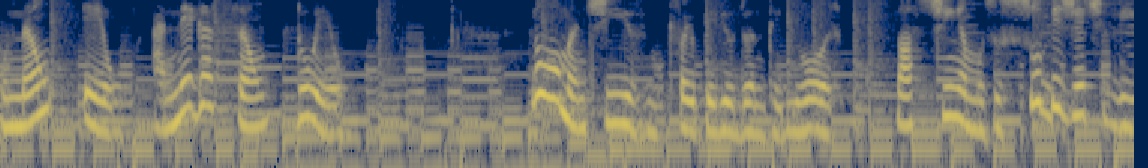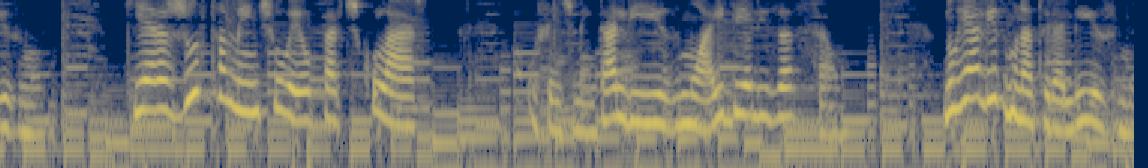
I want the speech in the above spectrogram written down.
O não eu, a negação do eu. No romantismo, que foi o período anterior, nós tínhamos o subjetivismo, que era justamente o eu particular, o sentimentalismo, a idealização. No realismo naturalismo,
